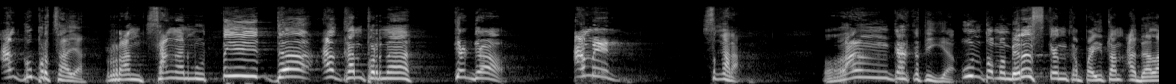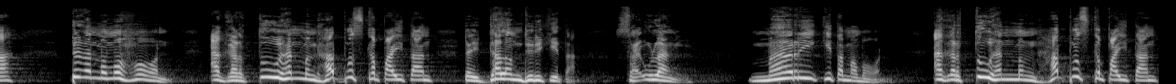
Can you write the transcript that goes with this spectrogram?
Aku percaya rancanganmu tidak akan pernah gagal. Amin. Sekarang, langkah ketiga untuk membereskan kepahitan adalah dengan memohon agar Tuhan menghapus kepahitan dari dalam diri kita. Saya ulangi, mari kita memohon agar Tuhan menghapus kepahitan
